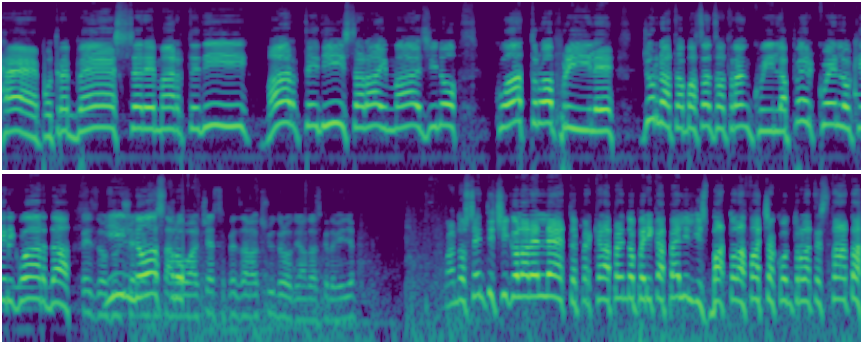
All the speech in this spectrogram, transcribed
Eh, potrebbe essere martedì? Martedì sarà, immagino, 4 aprile. Giornata abbastanza tranquilla per quello che riguarda il nostro... Stavo al cesso pensavo a chiuderlo, ho tirato la scheda video. Quando senti cigolare il letto è perché la prendo per i capelli, gli sbatto la faccia contro la testata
